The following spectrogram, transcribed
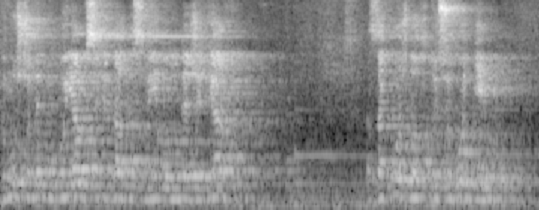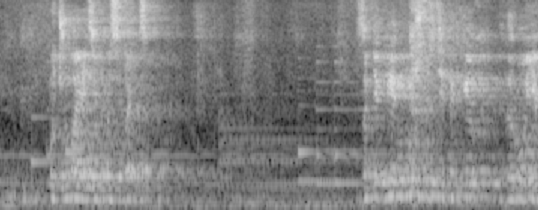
тому що не побоявся віддати своє молоде життя за кожного, хто сьогодні почувається в безпеці. Завдяки мужності таких героїв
